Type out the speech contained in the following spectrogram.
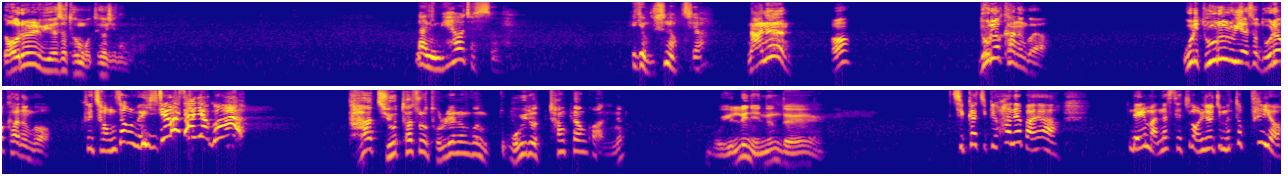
너를 위해서 더 못 헤어지는 거야. 난 이미 헤어졌어. 이게 무슨 억지야? 나는 어 노력하는 거야. 우리 둘을 위해서 노력하는 거. 그 정성을 왜 이제 와서 하냐고! 다 지호 탓으로 돌리는 건 오히려 창피한 거 아니냐? 뭐 일리는 있는데 집까지 화내봐야 내일 만나서 대충 얼려주면 또 풀려.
